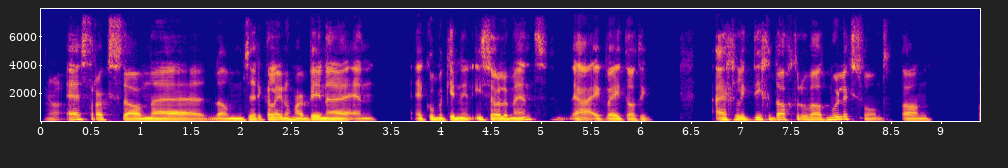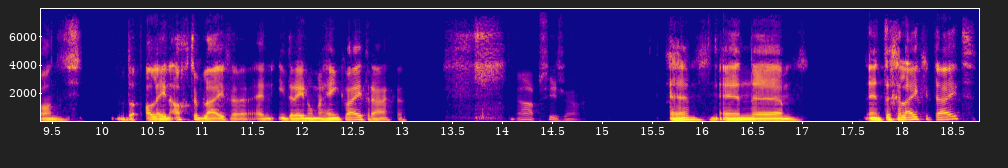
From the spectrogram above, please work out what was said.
Ja. Eh, straks dan, uh, dan zit ik alleen nog maar binnen en, en kom ik in een isolement. Ja, ik weet dat ik eigenlijk die gedachte nog wel het moeilijkst vond. Van, van alleen achterblijven en iedereen om me heen kwijtraken. Ja, precies, ja. en, en tegelijkertijd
